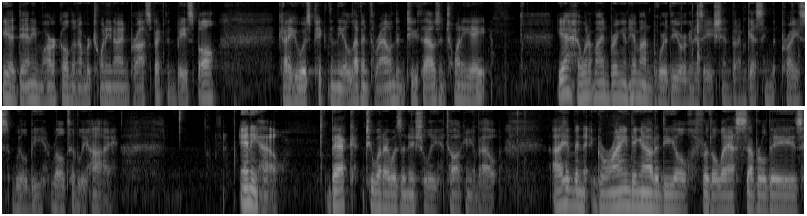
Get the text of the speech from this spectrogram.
Yeah, Danny Markle, the number 29 prospect in baseball, guy who was picked in the 11th round in 2028. Yeah, I wouldn't mind bringing him on board the organization, but I'm guessing the price will be relatively high. Anyhow, back to what I was initially talking about. I have been grinding out a deal for the last several days,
